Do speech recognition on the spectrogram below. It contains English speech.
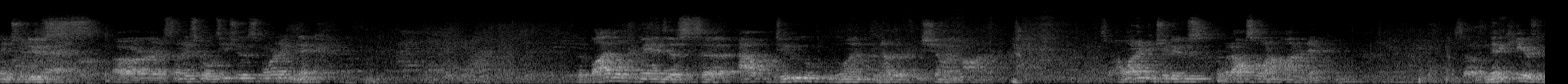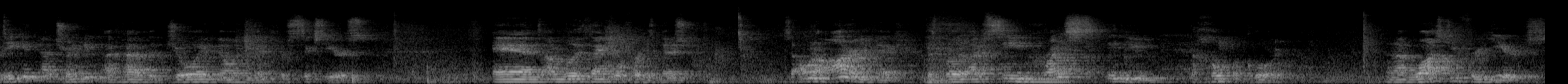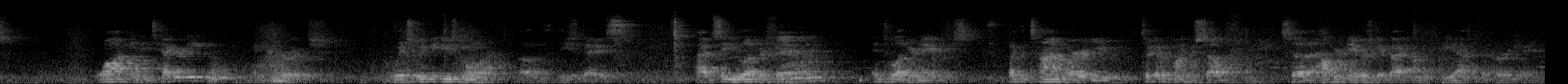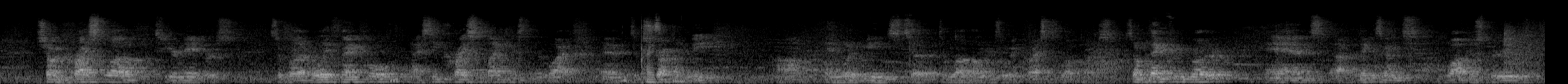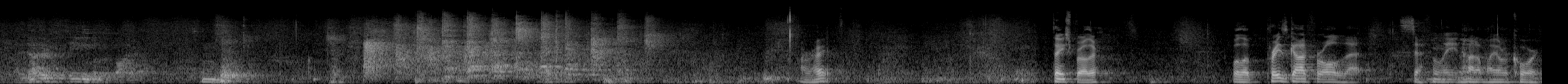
introduce our Sunday school teacher this morning, Nick. The Bible commands us to outdo one another in showing honor. So I want to introduce, but I also want to honor Nick. So Nick here is a deacon at Trinity. I've had the joy of knowing Nick for six years, and I'm really thankful for his ministry. So I want to honor you, Nick, because brother, I've seen Christ in you, the hope of glory. And I've watched you for years walk in integrity and courage, which we could use more of these days. I've seen you love your family and to love your neighbors. Like the time where you took it upon yourself to help your neighbors get back on their feet after the hurricane, showing Christ's love to your neighbors. So, brother, I'm really thankful, I see Christ's likeness in your life, and it's instructed me um, and what it means to, to love others the way Christ has loved us. So I'm thankful for you, brother. And uh, Nick is going to walk us through another theme of the Bible. All right. Thanks, brother. Well, uh, praise God for all of that. It's definitely not on my own accord.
